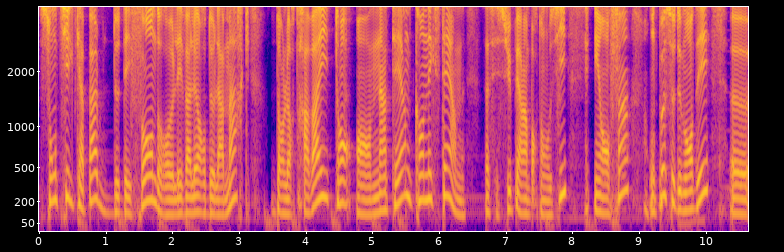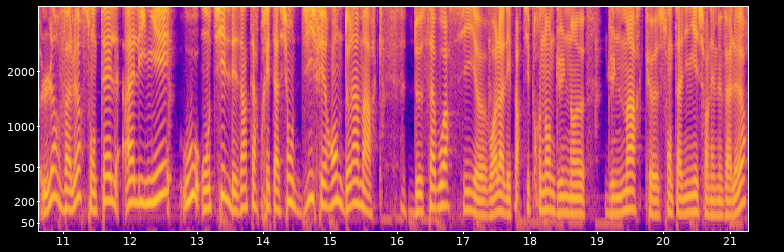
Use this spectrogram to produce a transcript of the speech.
sont-ils capables de défendre les valeurs de la marque dans leur travail, tant en interne qu'en externe? Ça, c'est super important aussi. Et enfin, on peut se demander, euh, leurs valeurs sont-elles alignées ou ont-ils des interprétations différentes de la marque? De savoir si euh, voilà, les parties prenantes d'une d'une marque sont alignées sur les mêmes valeurs,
